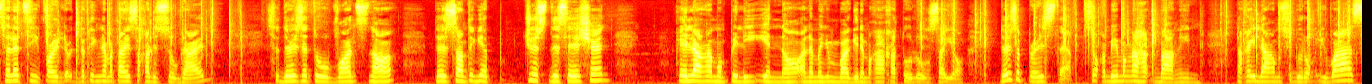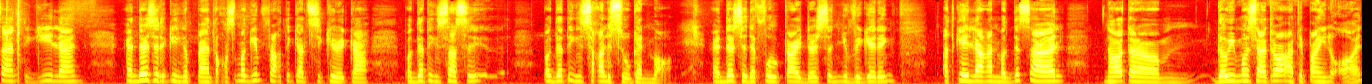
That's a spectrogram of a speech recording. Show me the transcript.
So let's see, for dating naman tayo sa kalusugan. So there's a two of wands, no? There's something, choose decision kailangan mong piliin, no? Ano man yung bagay na makakatulong sa'yo. There's a first step. So, kami mga hakbangin na kailangan mo sigurong iwasan, tigilan. And there's a King of Pentacles. Maging practical secure ka pagdating sa pagdating sa kalusugan mo. And there's the full card. There's a new beginning. At kailangan magdasal. No? At um, gawin mo sa ang ating Panginoon.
